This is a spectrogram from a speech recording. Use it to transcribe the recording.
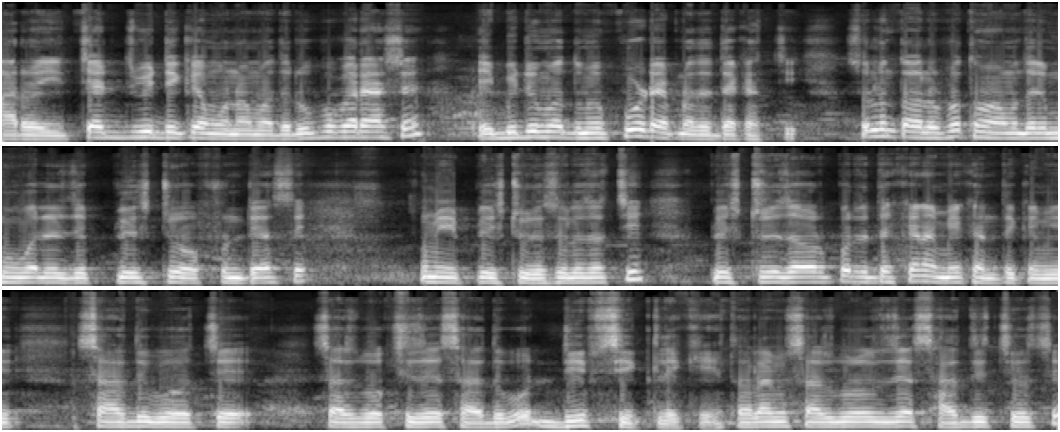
আর ওই চ্যাট জিবিটি কেমন আমাদের উপকারে আসে, এই ভিডিওর মাধ্যমে পুরোটাই আপনাদের দেখাচ্ছি। চলুন তাহলে প্রথম আমাদের মোবাইলের যে প্লে স্টোর অপশনটি আছে আমি প্লে স্টোরে চলে যাচ্ছি। প্লে স্টোরে যাওয়ার পরে দেখেন আমি এখান থেকে আমি সার্চ দেবো হচ্ছে সার্চ বক্সে যে সার্চ দেবো ডিপসিক লিখে। তাহলে আমি সার্চ বক্সে যে সার্চ দিচ্ছি হচ্ছে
